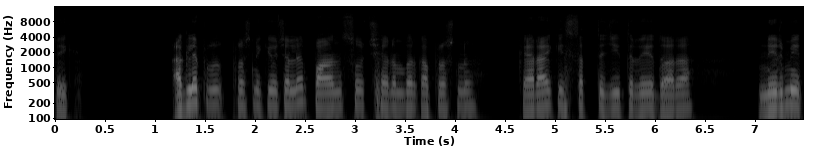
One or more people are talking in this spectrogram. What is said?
ठीक। अगले प्रश्न की ओर चल रहे हैं, पाँच सौ छः नंबर का प्रश्न कह रहा है कि सत्यजीत रे द्वारा निर्मित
